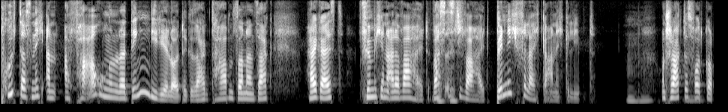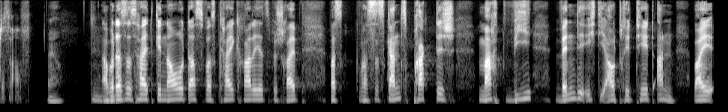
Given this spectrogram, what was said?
prüf das nicht an Erfahrungen oder Dingen, die dir Leute gesagt haben, sondern sag, Heil Geist, führ mich in alle Wahrheit. Was ist Richtig. die Wahrheit? Bin ich vielleicht gar nicht geliebt? Mhm. Und schlag das Wort Gottes auf. Aber das ist halt genau das, was Kai gerade jetzt beschreibt, was, was es ganz praktisch macht, wie wende ich die Autorität an. Weil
